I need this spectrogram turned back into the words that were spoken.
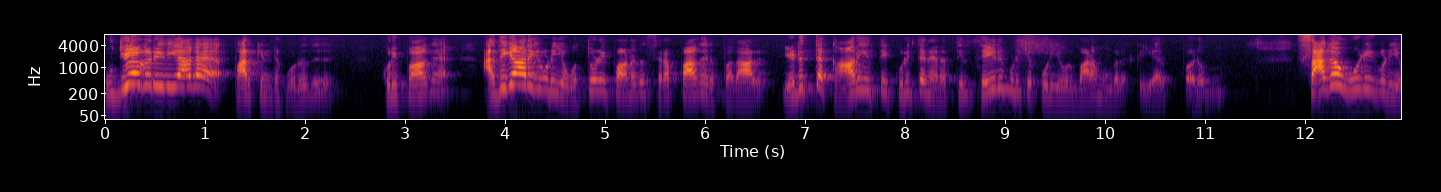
உத்தியோக ரீதியாக பார்க்கின்ற பொழுது குறிப்பாக அதிகாரிகளுடைய ஒத்துழைப்பானது சிறப்பாக இருப்பதால் எடுத்த காரியத்தை குறித்த நேரத்தில் செய்து முடிக்கக்கூடிய ஒரு பலம் உங்களுக்கு ஏற்படும். சக ஊழியர்களுடைய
